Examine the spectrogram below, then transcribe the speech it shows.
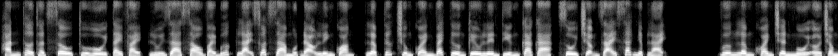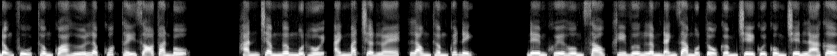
Hắn thở thật sâu, thu hồi tay phải, lui ra sau vài bước, lại xuất ra một đạo linh quang, lập tức chung quanh vách tường kêu lên tiếng ca ca, rồi chậm rãi xác nhập lại. Vương Lâm khoanh chân ngồi ở trong động phủ thông qua hứa lập quốc thấy rõ toàn bộ. Hắn trầm ngâm một hồi, ánh mắt chợt lóe, lòng thầm quyết định. Đêm khuya hôm sau, khi Vương Lâm đánh ra một tổ cấm chế cuối cùng trên lá cờ,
